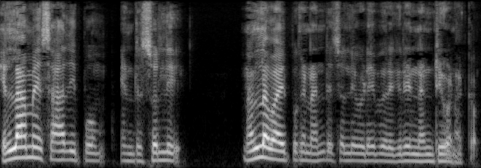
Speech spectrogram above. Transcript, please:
எல்லாமே சாதிப்போம் என்று சொல்லி நல்ல வாய்ப்புக்கு நன்றி சொல்லி விடைபெறுகிறேன். நன்றி வணக்கம்.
